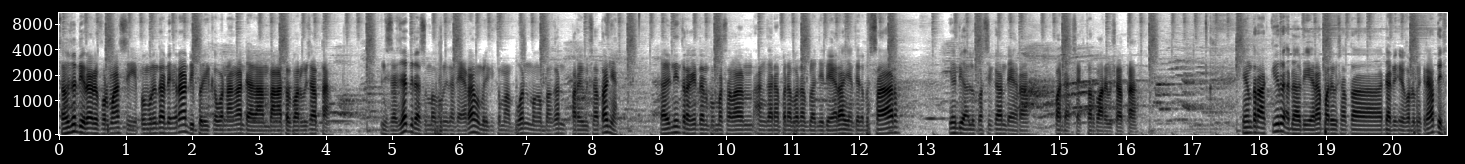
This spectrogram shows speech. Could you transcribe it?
Selanjutnya di era reformasi, pemerintah daerah diberi kewenangan dalam mengatur pariwisata. Ini saja tidak semua pemerintah daerah memiliki kemampuan mengembangkan pariwisatanya. Hal ini terkait dengan permasalahan anggaran pendapatan belanja daerah yang tidak besar yang dialokasikan daerah pada sektor pariwisata. Yang terakhir adalah di era pariwisata dari ekonomi kreatif.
